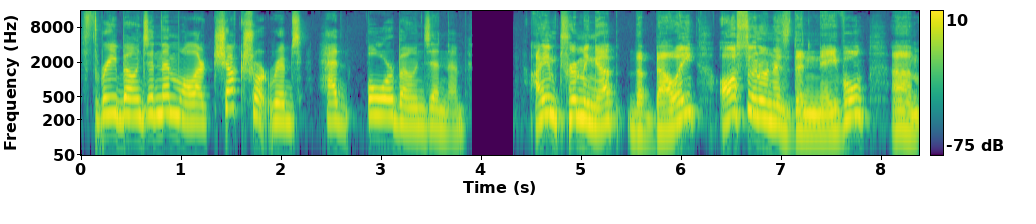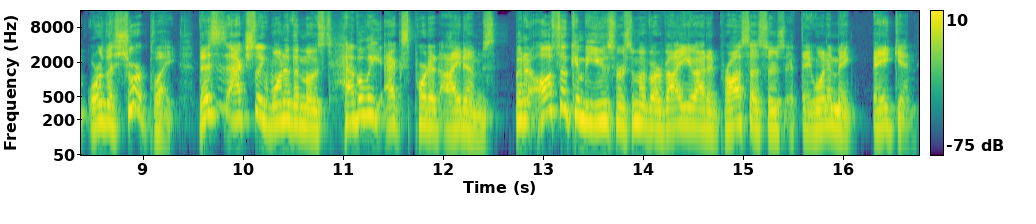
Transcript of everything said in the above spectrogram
three bones in them, while our chuck short ribs had four bones in them. I am trimming up the belly, also known as the navel um, or the short plate. This is actually one of the most heavily exported items, but it also can be used for some of our value added processors if they want to make bacon.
